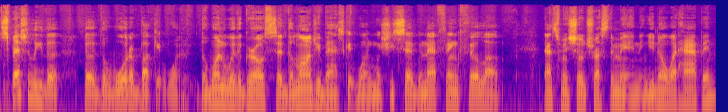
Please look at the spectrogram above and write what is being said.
Especially the the the water bucket one, the one where the girl said the laundry basket one, when she said when that thing fill up, that's when she'll trust the man. And you know what happened?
